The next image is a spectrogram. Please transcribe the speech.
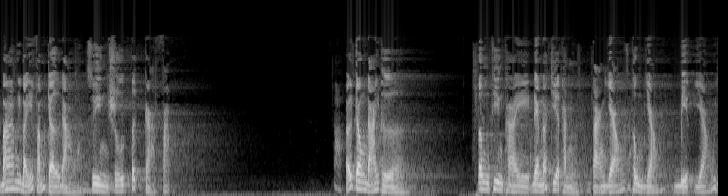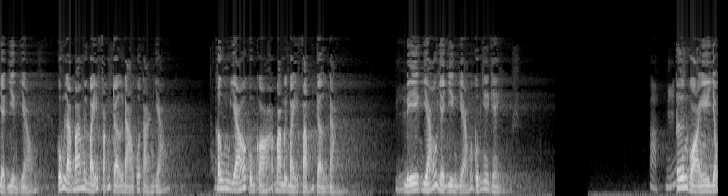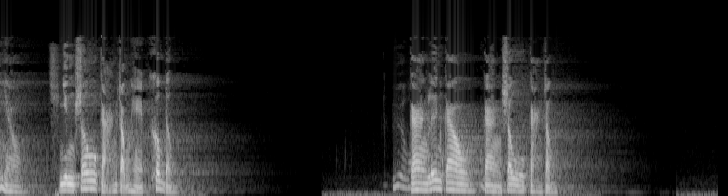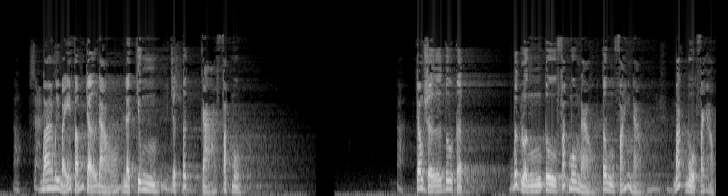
37 phẩm trợ đạo Xuyên suốt tất cả Pháp. Ở trong Đại Thừa Tông Thiên Thai đem nó chia thành Tạng giáo, Thông giáo, Biệt giáo và Diền giáo, Cũng là 37 phẩm trợ đạo của tạng giáo. Thông giáo cũng có 37 phẩm trợ đạo. Biệt giáo và diền giáo cũng như vậy. Tên gọi giống nhau, Nhưng sâu cạn rộng hẹp không đồng. Càng lên cao, càng sâu càng rộng. 37 phẩm trợ đạo là chung cho tất cả pháp môn. Trong sự tu tập Bất luận tu pháp môn nào, tông phái nào Bắt buộc phải học.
